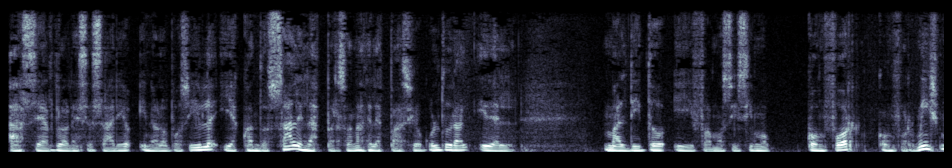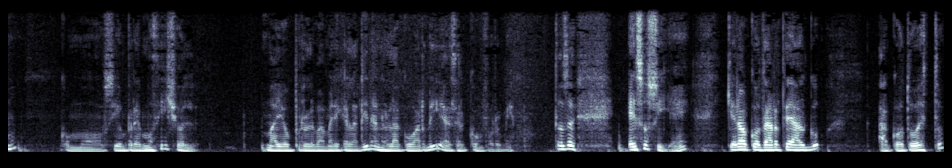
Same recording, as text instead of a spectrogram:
hacer lo necesario y no lo posible, y es cuando salen las personas del espacio cultural y del maldito y famosísimo confort, conformismo, como siempre hemos dicho, el mayor problema de América Latina no es la cobardía, es el conformismo. Entonces, eso sí, ¿eh? quiero acotarte algo, acoto esto,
